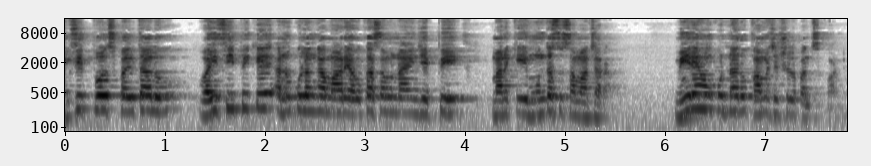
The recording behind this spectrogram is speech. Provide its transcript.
ఎగ్జిట్ పోల్స్ ఫలితాలు వైసీపీకే అనుకూలంగా మారే అవకాశం ఉన్నాయని చెప్పి మనకి ముందస్తు సమాచారం. మీరేమనుకుంటున్నారు? కామెంట్ సెక్షన్లో పంచుకోండి.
